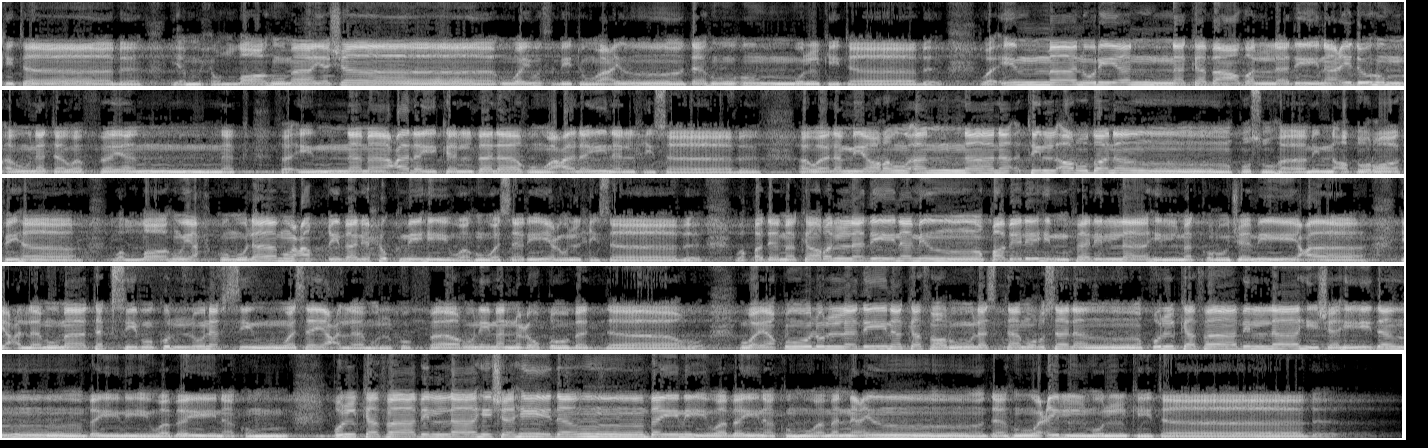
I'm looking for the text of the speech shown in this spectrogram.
كتاب يمحو الله ما يشاء ويثبت وعنده أم الكتاب وإما نرينك بعض الذي نعدهم أو نتوفينك فإنما عليك البلاغ وعلينا الحساب. أولم يروا أنا نأتي الأرض ننقصها من أطرافها؟ والله يحكم لا معقب لحكمه وهو سريع الحساب. وقد مكر الذين من قبلهم فلله المكر جميعا. يعلم ما تكسب كل نفس وسيعلم الكفار لمن عقب الدار ويقول الذين كفروا لست مرسلا قل كفى بالله شهيدا بيني وبينكم قل كفى بالله شهيدا بيني وبينكم ومن عنده علم الكتاب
